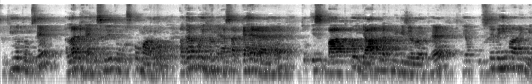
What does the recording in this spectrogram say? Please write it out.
चूँकि वो तुमसे अलग है, इसलिए तुम उसको मारो। अगर कोई हमें ऐसा कह रहा है तो इस बात को याद रखने की ज़रूरत है कि हम उसे नहीं मारेंगे।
